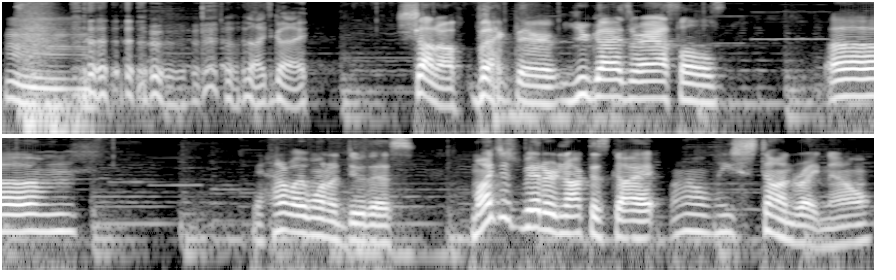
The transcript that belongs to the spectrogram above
Hmm. nice guy. Shut up back there. You guys are assholes. Um. how do I want to do this? Might just better knock this guy. Well, he's stunned right now.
